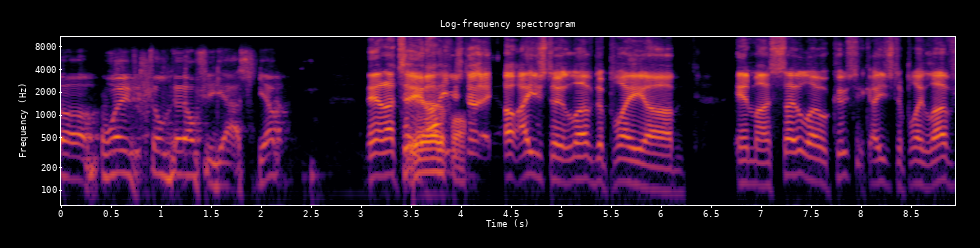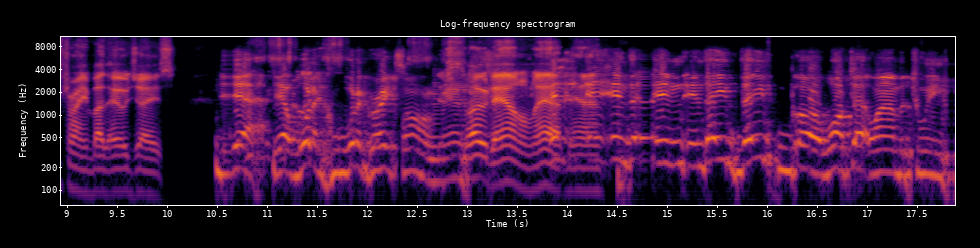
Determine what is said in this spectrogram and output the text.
uh, wave Philadelphia guys. Yep. Man, I tell you, I used to oh, I used to love to play um, in my solo acoustic. I used to play "Love Train" by the O'Jays. Yeah, yeah. What a what a great song, Just man. slow down on that, And, man. and and and they they uh, walked that line between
